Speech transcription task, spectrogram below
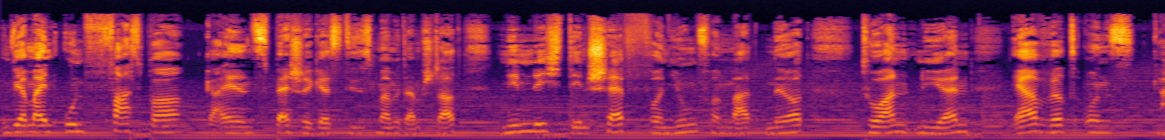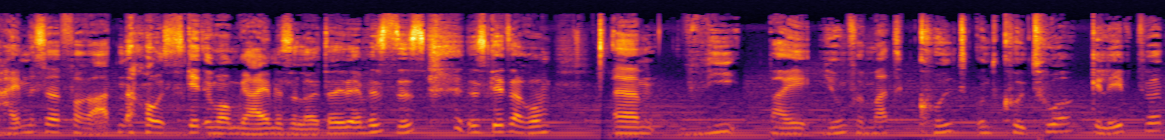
und wir haben einen unfassbar geilen Special Guest dieses Mal mit am Start, nämlich den Chef von Jung von Mad Nerd, Tuan Nguyen. Er wird uns Geheimnisse verraten aus. Es geht immer um Geheimnisse, Leute, ihr wisst es. Es geht darum, ähm, wie bei Jungformat Kult und Kultur gelebt wird,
